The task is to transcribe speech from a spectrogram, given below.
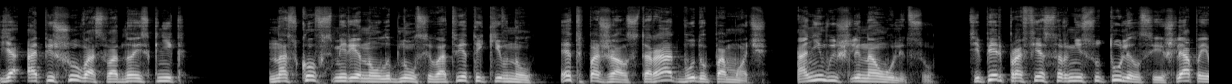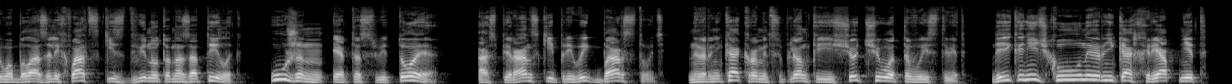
вами. Вы очень интересный типаж. Я опишу вас в одной из книг». Носков смиренно улыбнулся в ответ и кивнул. Это, пожалуйста, рад буду помочь». Они вышли на улицу. Теперь профессор не сутулился, и шляпа его была залихватски сдвинута на затылок. Ужин — это святое. Аспиранский привык барствовать. Наверняка, кроме цыпленка, еще чего-то выставит. Да и коньячку наверняка хряпнет,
